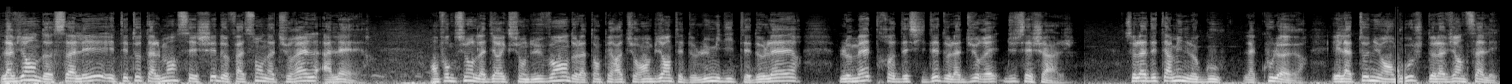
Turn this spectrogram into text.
la viande salée était totalement séchée de façon naturelle à l'air. En fonction de la direction du vent, de la température ambiante et de l'humidité de l'air, le maître décidait de la durée du séchage. Cela détermine le goût, la couleur et la tenue en bouche de la viande salée.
